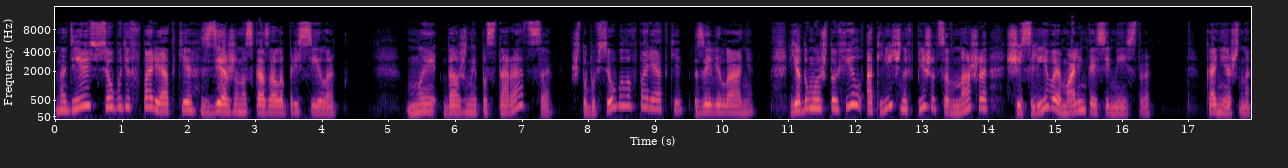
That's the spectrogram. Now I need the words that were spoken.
«Надеюсь, все будет в порядке», — сдержанно сказала Присила. «Мы должны постараться, чтобы все было в порядке», — заявила Аня. «Я думаю, что Фил отлично впишется в наше счастливое маленькое семейство». «Конечно,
